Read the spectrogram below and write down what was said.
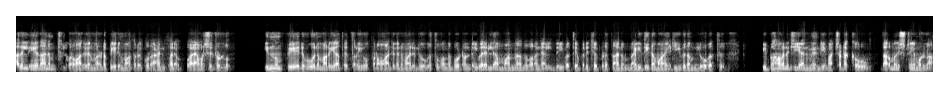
അതിൽ ഏതാനും ചില പ്രവാചകന്മാരുടെ പേര് മാത്രമേ ഖുർആൻ പര- പരാമർശിച്ചിട്ടുള്ളൂ. ഇന്നും പേര് പോലും അറിയാത്ത എത്രയോ പ്രവാചകന്മാർ ലോകത്ത് വന്നു പോയിട്ടുണ്ട്. ഇവരെല്ലാം വന്നതെന്ന് പറഞ്ഞാൽ ദൈവത്തെ പരിചയപ്പെടുത്താനും നൈതികമായ ജീവിതം ലോകത്ത് വിഭാവന ചെയ്യാൻ വേണ്ടിയും അച്ചടക്കവും ധർമ്മനിഷ്ഠയുമുള്ള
